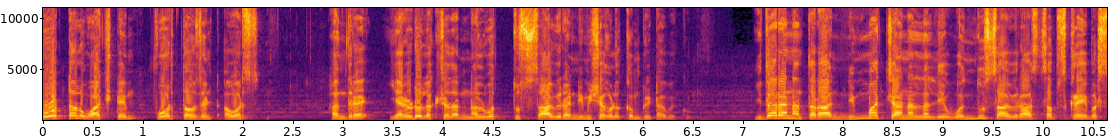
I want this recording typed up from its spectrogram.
total watch time four thousand hours ಅಂದರೆ ಎರಡು ಲಕ್ಷದ ನಲವತ್ತು ಸಾವಿರ ನಿಮಿಷಗಳು ಕಂಪ್ಲೀಟ್ ಆಗಬೇಕು. ಇದರ ನಂತರ ನಿಮ್ಮ ಚಾನಲ್ನಲ್ಲಿ ಒಂದು ಸಾವಿರ ಸಬ್ಸ್ಕ್ರೈಬರ್ಸ್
